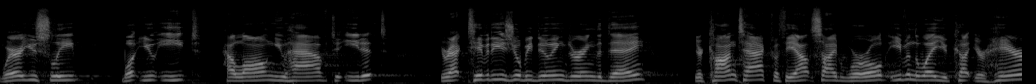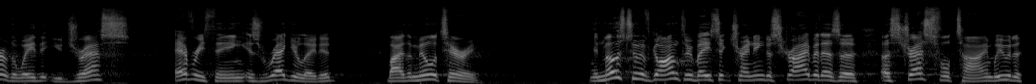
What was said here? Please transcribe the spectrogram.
where you sleep, what you eat, how long you have to eat it, your activities you'll be doing during the day your contact with the outside world, even the way you cut your hair, the way that you dress, everything is regulated by the military. And most who have gone through basic training describe it as a, a, stressful time. We would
